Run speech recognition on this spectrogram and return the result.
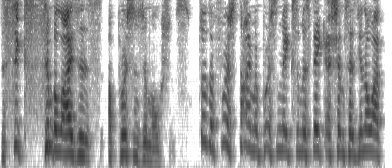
the six, symbolizes a person's emotions. So the first time a person makes a mistake, Hashem says, you know what?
